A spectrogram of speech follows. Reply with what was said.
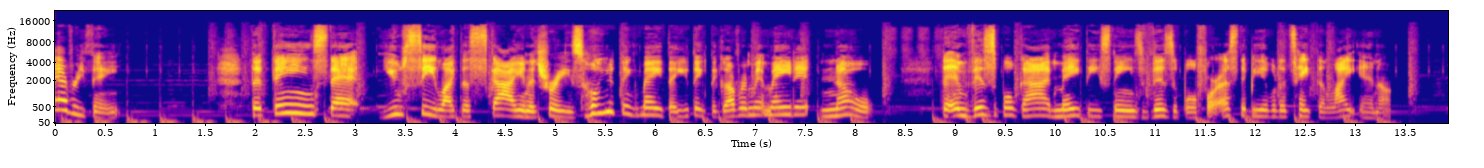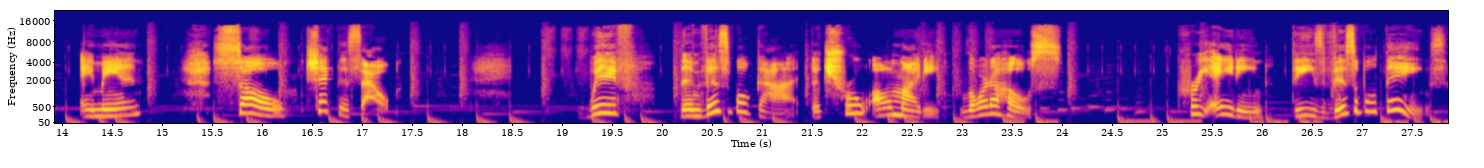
Everything. The things that you see, like the sky and the trees, who you think made that? You think the government made it? No. The invisible God made these things visible for us to be able to take the light in them. Amen. So, check this out. With the invisible God, the true Almighty, Lord of hosts, creating these visible things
